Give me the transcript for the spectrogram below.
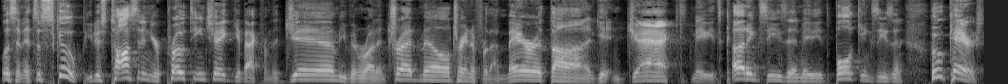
Listen, it's a scoop. You just toss it in your protein shake, get back from the gym, you've been running treadmill, training for that marathon, getting jacked. Maybe it's cutting season, maybe it's bulking season. Who cares?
